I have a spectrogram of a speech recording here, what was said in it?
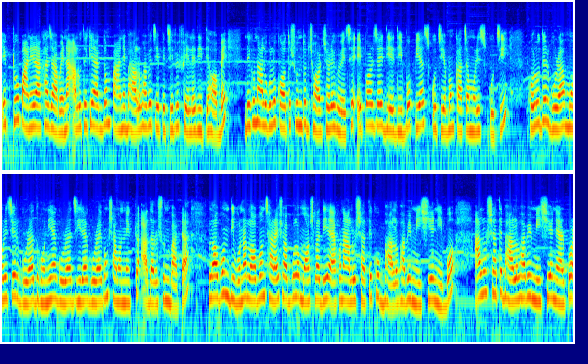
একটুও পানি রাখা যাবে না। আলু থেকে একদম পানি ভালোভাবে চেপে চেপে ফেলে দিতে হবে। দেখুন আলুগুলো কত সুন্দর ঝরঝরে হয়েছে। এ পর্যায়ে দিয়ে দিব পেঁয়াজ কুচি এবং কাঁচামরিচ কুচি। হলুদের গুঁড়া, মরিচের গুঁড়া, ধনিয়া গুঁড়া, জিরা গুঁড়া এবং সামান্য একটু আদা, রসুন বাটা। লবণ দিব না, লবণ ছাড়াই সবগুলো মশলা দিয়ে এখন আলুর সাথে খুব ভালোভাবে মিশিয়ে নিব। আলুর সাথে ভালোভাবে মিশিয়ে নেওয়ার পর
